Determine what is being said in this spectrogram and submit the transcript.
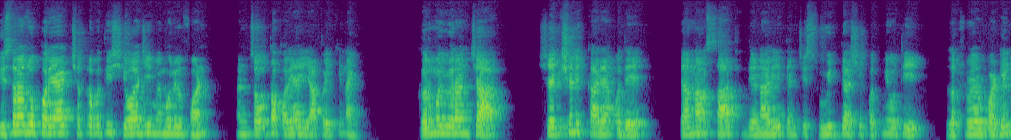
तिसरा जो पर्याय छत्रपती शिवाजी मेमोरियल फंड. आणि चौथा पर्याय यापैकी नाही. कर्मवीरांच्या शैक्षणिक कार्यामध्ये त्यांना साथ देणारी त्यांची सुविद्या अशी पत्नी होती लक्ष्मीबाई पाटील.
